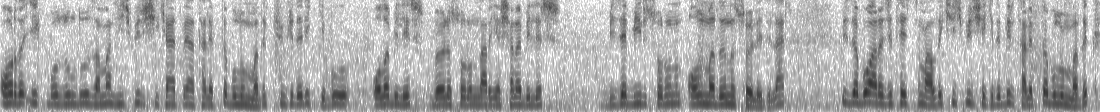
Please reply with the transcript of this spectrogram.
orada ilk bozulduğu zaman hiçbir şikayet veya talepte bulunmadık. Çünkü dedik ki bu olabilir, böyle sorunlar yaşanabilir. Bize bir sorunun olmadığını söylediler. Biz de bu aracı teslim aldık. Hiçbir şekilde bir talepte bulunmadık.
